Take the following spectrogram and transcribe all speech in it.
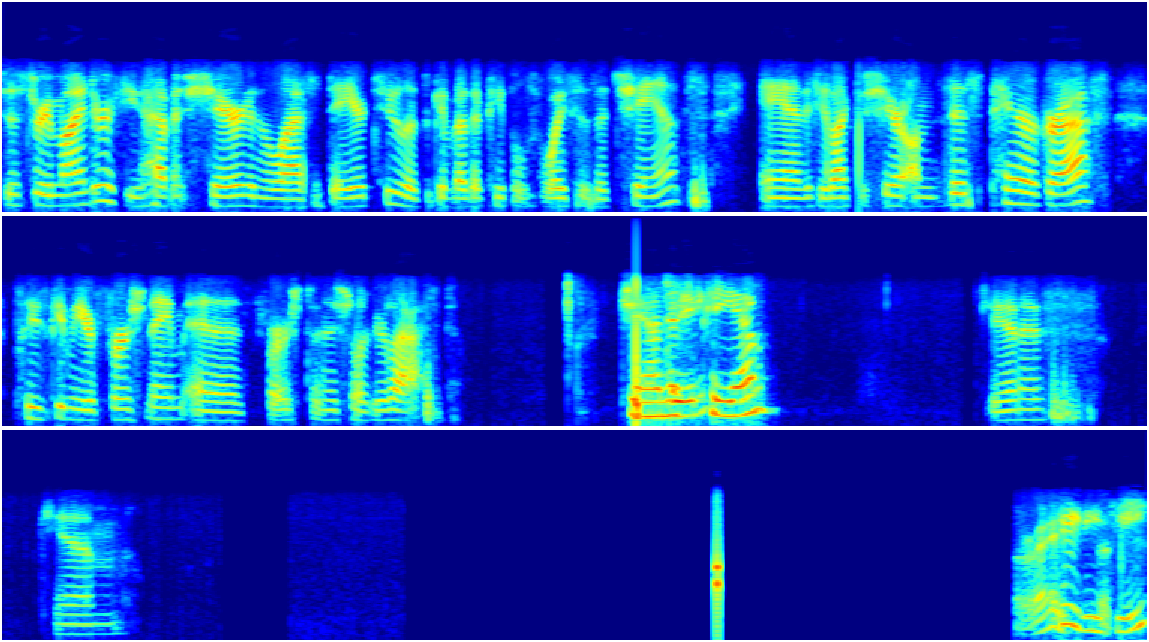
just a reminder if you haven't shared in the last day or two, let's give other people's voices a chance. And if you'd like to share on this paragraph, please give me your first name and first initial of your last. Janice PM. Janice, Kim. All right. Katie G.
